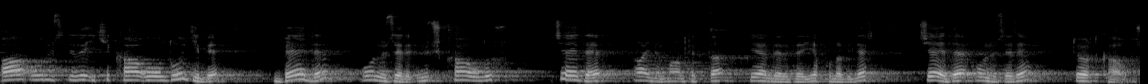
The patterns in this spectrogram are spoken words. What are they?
A 10 üzeri 2K olduğu gibi B de 10 üzeri 3K olur. C de aynı mantıkta diğerleri de yapılabilir. C de 10 üzeri 4K olur.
